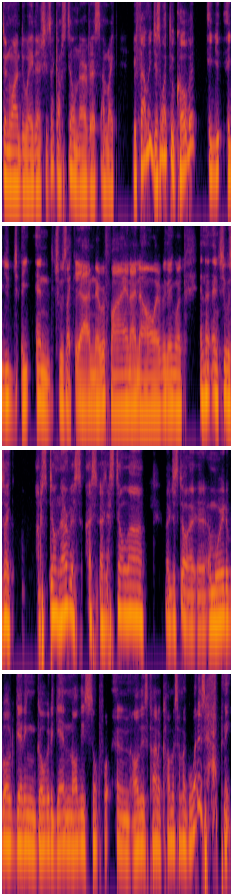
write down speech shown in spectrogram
didn't want to do either. She's like, "I'm still nervous." I'm like, "Your family just went through COVID." And you, and you and she was like, "Yeah, they were fine. I know everything went." And and she was like, "I'm still nervous. I, I still uh, I just uh, I'm worried about getting COVID again and all these so forth and all these kind of comments. I'm like, what is happening?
